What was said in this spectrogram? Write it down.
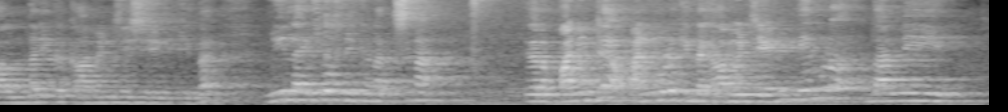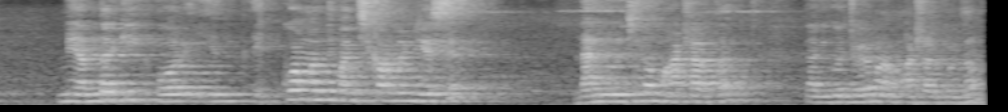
వాళ్ళందరూ ఇంకా కామెంట్ చేసేయండి కింద. మీ లైఫ్లో మీకు నచ్చిన ఏదైనా పని ఉంటే ఆ పని కూడా కింద కామెంట్ చేయండి. నేను కూడా దాన్ని మీ అందరికీ ఎక్కువ మంది మంచి కామెంట్ చేస్తే దాని గురించి కూడా మాట్లాడతాం. దాని గురించి కూడా మనం మాట్లాడుకుందాం.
